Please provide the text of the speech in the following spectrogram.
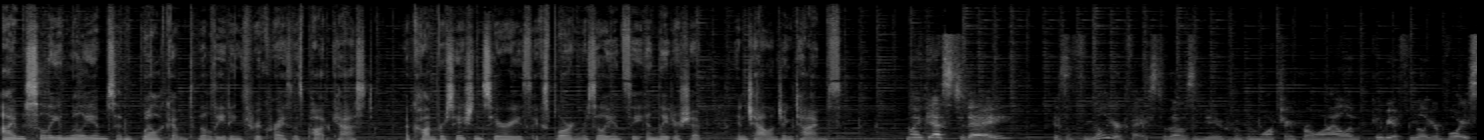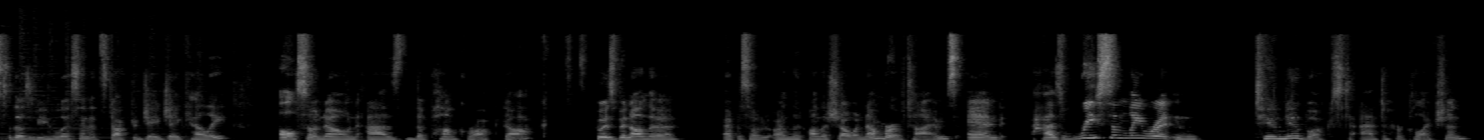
I'm Celine Williams, and welcome to the Leading Through Crisis podcast, a conversation series exploring resiliency and leadership in challenging times. My guest today is a familiar face to those of you who have been watching for a while, and going to be a familiar voice to those of you who listen. It's Dr. JJ Kelly, also known as the Punk Rock Doc, who has been on the episode on the on the show a number of times and has recently written two new books to add to her collection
